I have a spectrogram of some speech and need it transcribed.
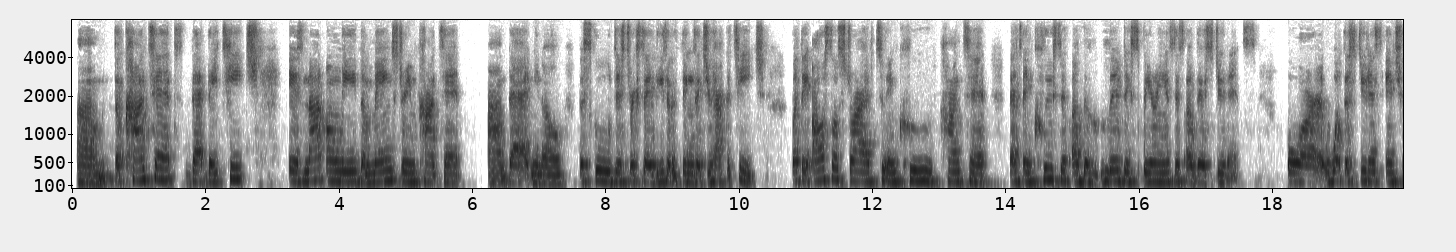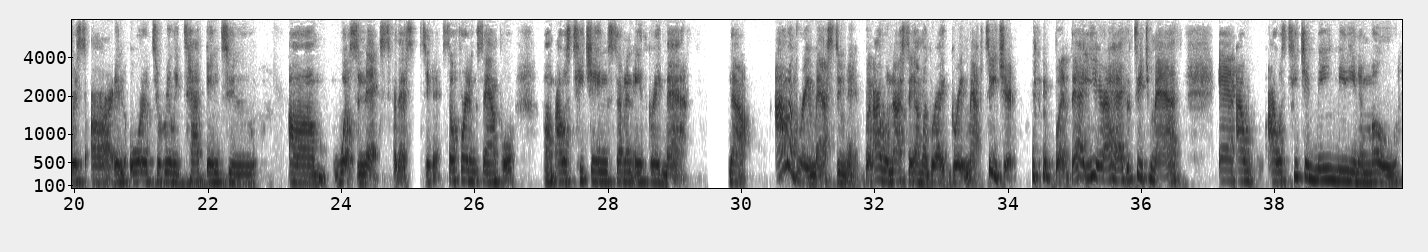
Um, the content that they teach is not only the mainstream content um, that you know the school district said these are the things that you have to teach. But they also strive to include content that's inclusive of the lived experiences of their students or what the students interests are in order to really tap into um, what's next for that student. So for an example um, i was teaching seventh and eighth grade math. Now i'm a great math student but i would not say i'm a great great math teacher but that year I had to teach math and I, I was teaching mean, median, and mode.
